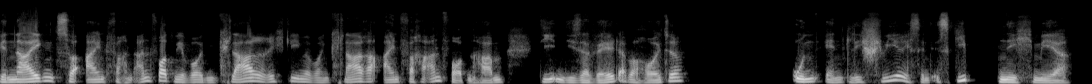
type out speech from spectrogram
Wir neigen zur einfachen Antwort. Wir wollen klare Richtlinien, wir wollen klare, einfache Antworten haben, die in dieser Welt aber heute unendlich schwierig sind. Es gibt nicht mehr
